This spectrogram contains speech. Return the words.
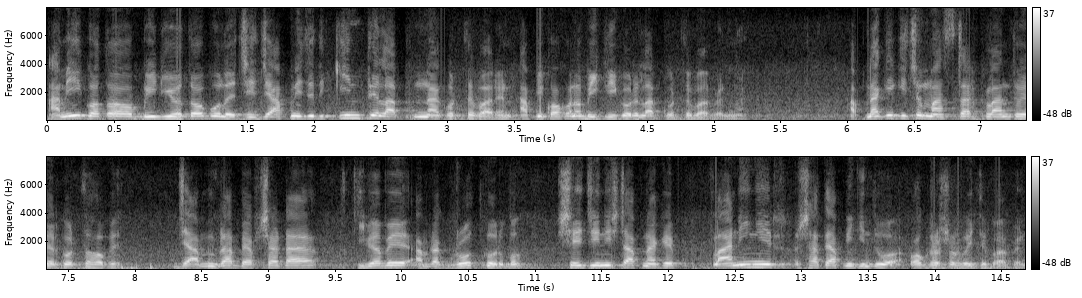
আমি গত ভিডিওতেও বলেছি যে আপনি যদি কিনতে লাভ না করতে পারেন, আপনি কখনো বিক্রি করে লাভ করতে পারবেন না। আপনাকে কিছু মাস্টার প্ল্যান তৈরি করতে হবে যে আমরা ব্যবসাটা কীভাবে আমরা গ্রোথ করব, সেই জিনিসটা আপনাকে প্ল্যানিংয়ের সাথে আপনি কিন্তু অগ্রসর হইতে পারবেন।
